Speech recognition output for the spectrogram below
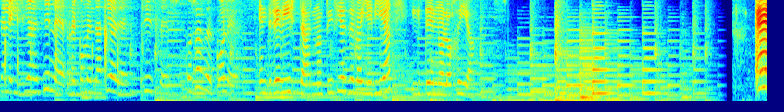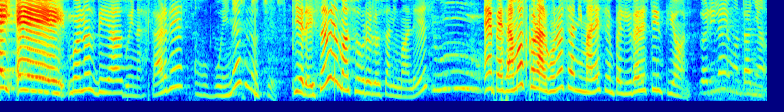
Televisión y cine, recomendaciones, chistes, cosas del cole. entrevistas, noticias de loyería y tecnología. ¡Ey, Buenos días. Buenas tardes. Oh, buenas noches. ¿Quieres saber más sobre los animales? Empezamos con algunos animales en peligro de extinción. Gorila de montaña,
